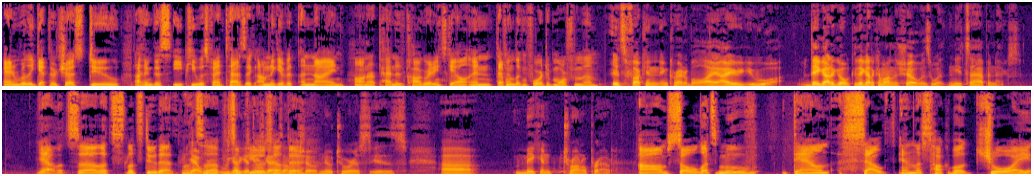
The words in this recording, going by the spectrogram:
and really get their just due. I think this EP was fantastic. I'm gonna give it a nine on our patented cog rating scale, and definitely looking forward to more from them. It's fucking incredible. I, I, you, they gotta go. They gotta come on the show. Is what needs to happen next. Yeah, let's uh, let's let's do that. Let's, yeah, uh, we gotta get these guys on there. the show. No tourist is. Uh, making Toronto proud. Um, so let's move down south and let's talk about Joy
